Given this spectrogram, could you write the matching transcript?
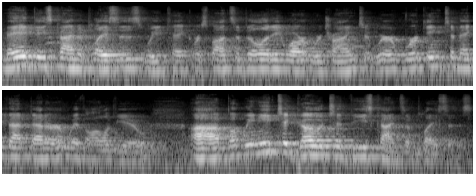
made these kind of places. We take responsibility. We're, we're trying to we're working to make that better with all of you, uh, but we need to go to these kinds of places.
